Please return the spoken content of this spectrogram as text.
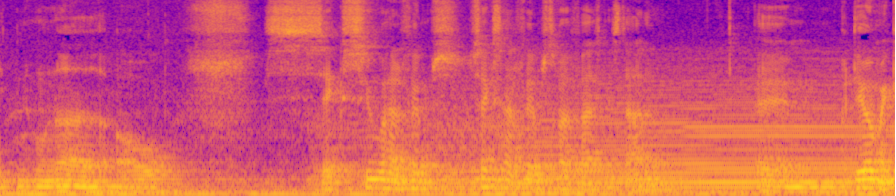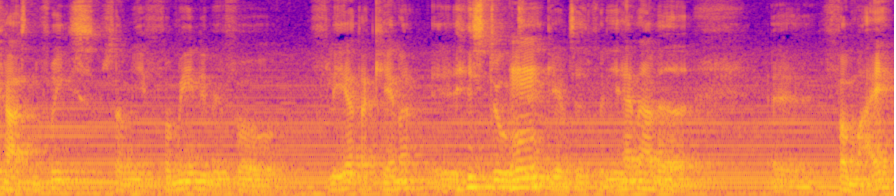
1996, 96 tror jeg faktisk, jeg startede. Øhm, og det var med Carsten Fris, som I formentlig vil få flere, der kender øh, i studiet mm. gennem tiden, fordi han har været øh, for mig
